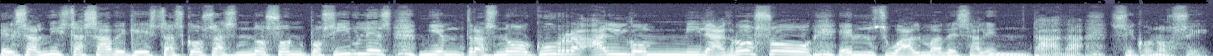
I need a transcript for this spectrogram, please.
El salmista sabe que estas cosas no son posibles mientras no ocurra algo milagroso en su alma desalentada. Se conoce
